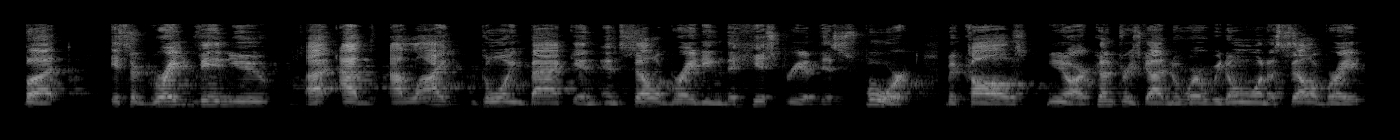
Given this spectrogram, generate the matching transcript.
but it's a great venue. I, I, I, like going back and, and celebrating the history of this sport because, you know, our country's gotten to where we don't want to celebrate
